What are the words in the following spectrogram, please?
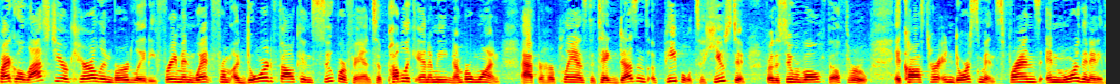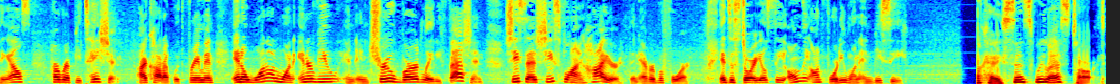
Michael, last year, Carolyn Bird Lady Freeman went from adored Falcons superfan to public enemy number one after her plans to take dozens of people to Houston for the Super Bowl fell through. It cost her endorsements, friends, and more than anything else, her reputation. I caught up with Freeman in a one-on-one -on -one interview, and in true Bird Lady fashion, she says she's flying higher than ever before. It's a story you'll see only on 41 NBC. Okay, since we last talked,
